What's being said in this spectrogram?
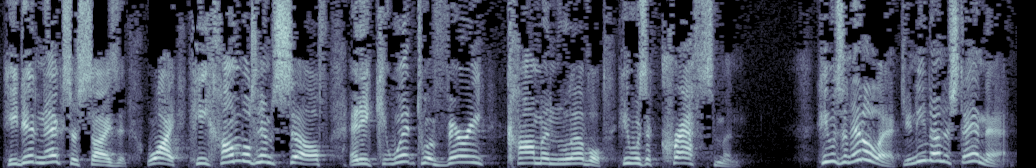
He didn't exercise it. Why? He humbled himself and he went to a very common level. He was a craftsman. He was an intellect. You need to understand that.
